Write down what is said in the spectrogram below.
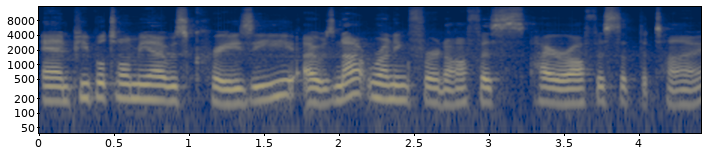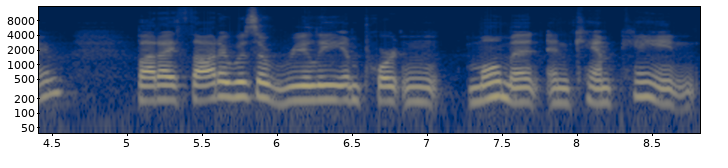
And people told me I was crazy. I was not running for an office, higher office at the time, but I thought it was a really important moment and campaign,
